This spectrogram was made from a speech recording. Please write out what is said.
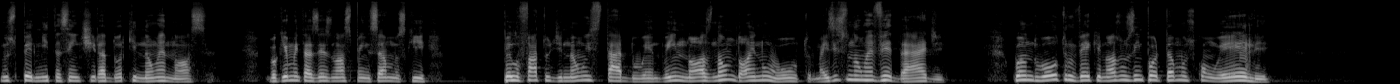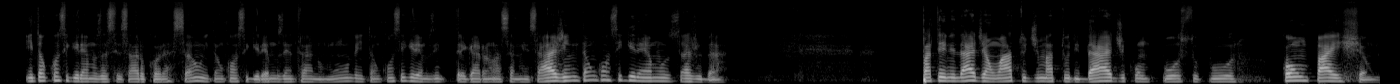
nos permita sentir a dor que não é nossa. Porque muitas vezes nós pensamos que, pelo fato de não estar doendo em nós, não dói no outro, mas isso não é verdade. Quando o outro vê que nós nos importamos com ele, então conseguiremos acessar o coração, então conseguiremos entrar no mundo, então conseguiremos entregar a nossa mensagem, então conseguiremos ajudar. Paternidade é um ato de maturidade composto por compaixão.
